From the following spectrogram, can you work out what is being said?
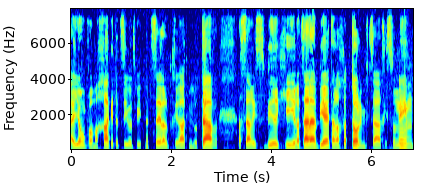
היום כבר מחק את הציוץ והתנצל על בחירת מילותיו. השר הסביר כי רצה להביע את הערכתו למבצע החיסונים.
